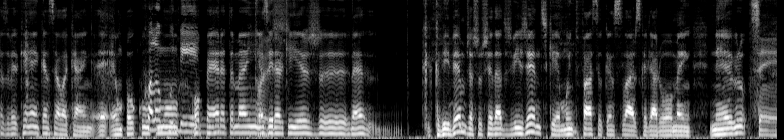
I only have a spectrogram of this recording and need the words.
estás a ver? Quem é que cancela quem? É, é um pouco é como poder? opera também Pois. as hierarquias eh, né, que, que vivemos, as sociedades vigentes, que é muito fácil cancelar, se calhar, o homem negro. Sim.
